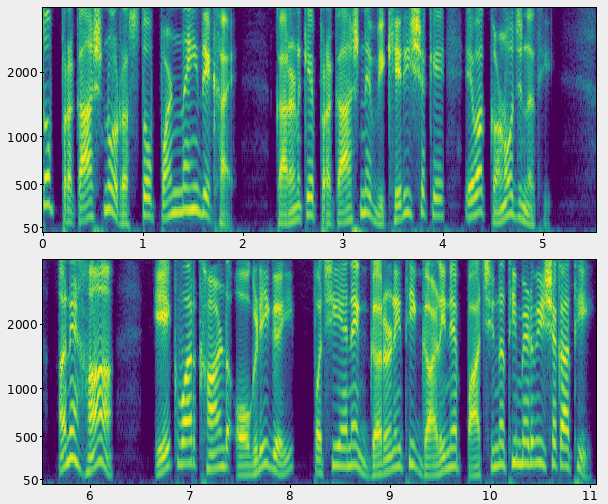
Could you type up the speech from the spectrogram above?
તો પ્રકાશનો રસ્તો પણ નહીં દેખાય. કારણ કે પ્રકાશને વિખેરી શકે એવા કણો જ નથી. અને હા, એકવાર ખાંડ ઓગળી ગઈ, પછી એને ગરણીથી ગાળીને પાછી નથી મેળવી શકાતી.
